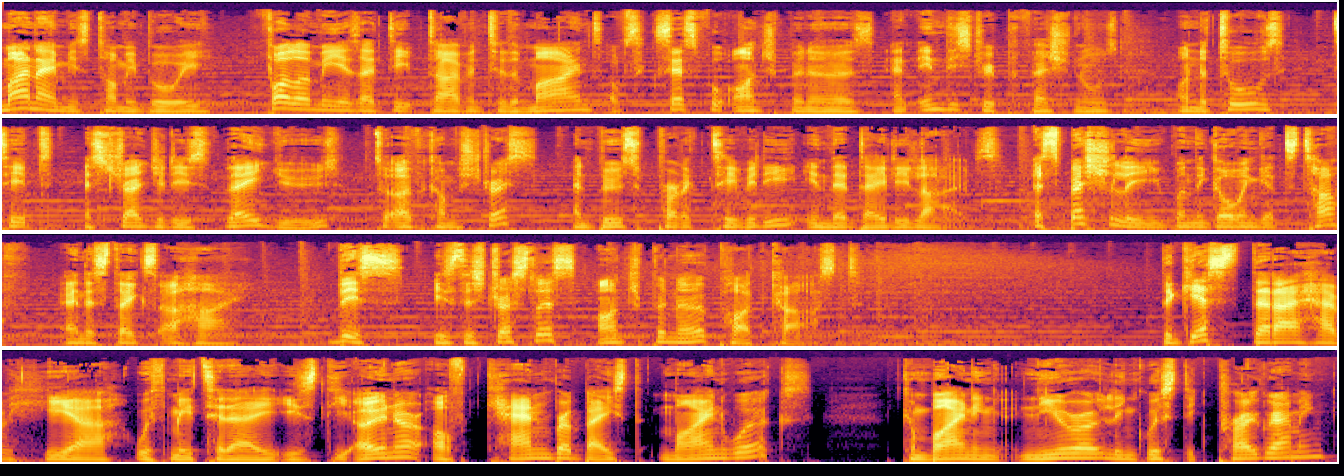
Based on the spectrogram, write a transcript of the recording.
My name is Tommy Bowie. Follow me as I deep dive into the minds of successful entrepreneurs and industry professionals on the tools, tips, and strategies they use to overcome stress and boost productivity in their daily lives, especially when the going gets tough and the stakes are high. This is the Stressless Entrepreneur Podcast. The guest that I have here with me today is the owner of Canberra based Mynd Works, combining neuro linguistic programming,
